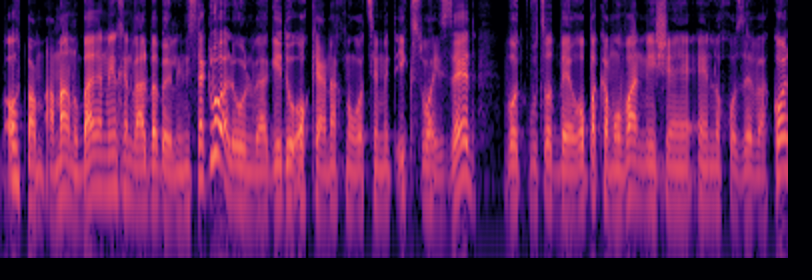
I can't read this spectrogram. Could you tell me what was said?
עוד פעם, אמרנו, ביירן מינכן ואלבה ברלין, יסתכלו על אול ויגידו, אוקיי, אנחנו רוצים את XYZ, ועוד קבוצות באירופה כמובן, מי שאין לו חוזה והכל,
